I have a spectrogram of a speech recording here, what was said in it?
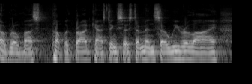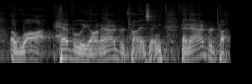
a, robust public broadcasting system, and so we rely a lot heavily on advertising. And adverti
